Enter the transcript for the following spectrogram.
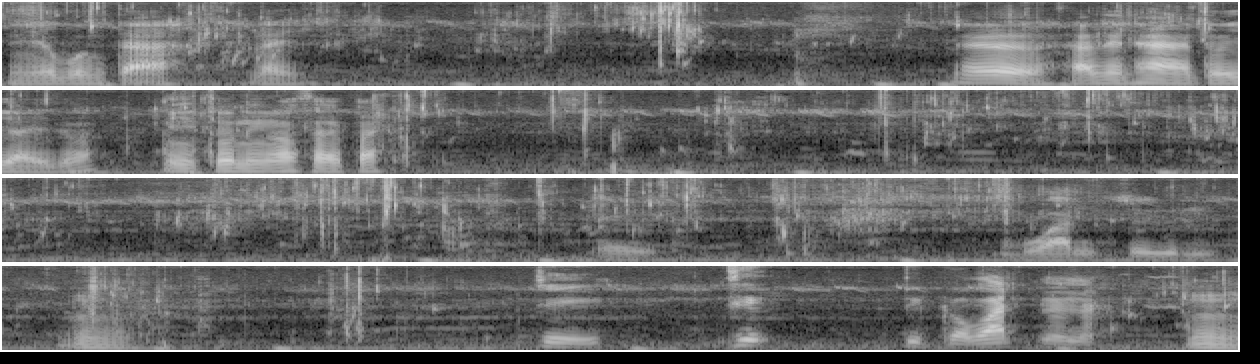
นี่เอาเบิ่งตาไหนเออสามเซนห้าตัวใหญ่ตัวนี่ตัวหนึงเอาใส่ไป ไอ้วันซืนอืมที่ที่ที่กวัดนั่นนะอืม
